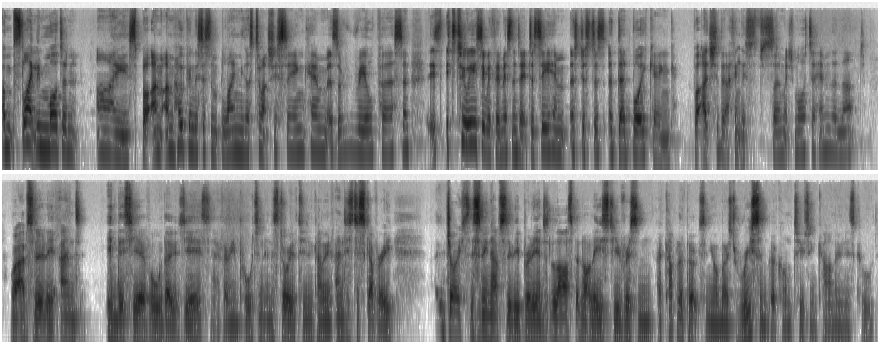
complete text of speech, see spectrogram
a slightly modern eyes, but I'm, I'm hoping this isn't blinding us to actually seeing him as a real person. It's, it's too easy with him, isn't it, to see him as just as a dead boy king. But actually, I think there's so much more to him than that. Well, absolutely. And in this year of all those years, you know, very important in the story of Tutankhamun and his discovery. Joyce, this has been absolutely brilliant. Last but not least, you've written a couple of books, and your most recent book on Tutankhamun is called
